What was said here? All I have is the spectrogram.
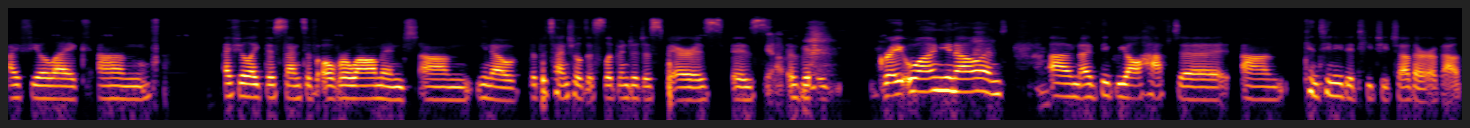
I feel like um, I feel like this sense of overwhelm and um, you know the potential to slip into despair is is yeah. a very great one, you know, and mm-hmm. um, I think we all have to um, continue to teach each other about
